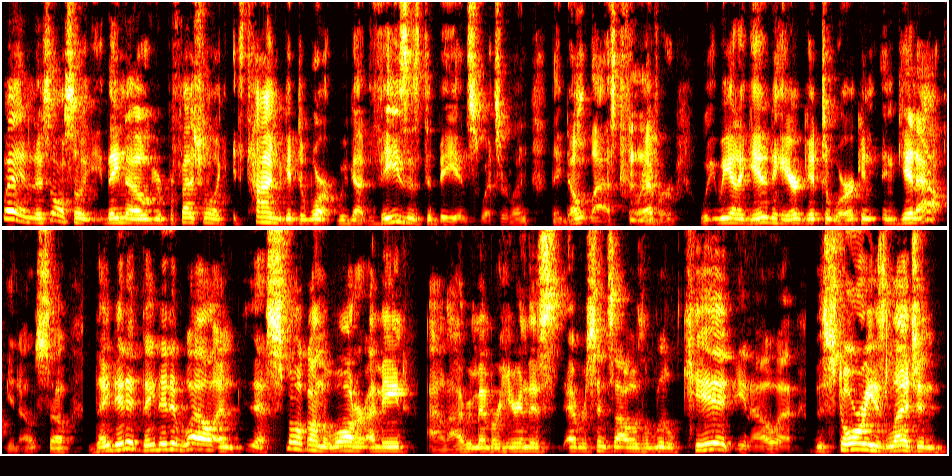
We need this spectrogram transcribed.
Well, and there's also they know you're professional. Like it's time to get to work. We've got visas to be in Switzerland. They don't last mm-hmm. forever. Mm-hmm. We, we got to get in here, get to work, and, and get out. You know. So they did it. They did it well. And yeah, smoke on the water. I mean, I don't know. I remember hearing this ever since I was a little kid. You know, uh, the story is legend,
